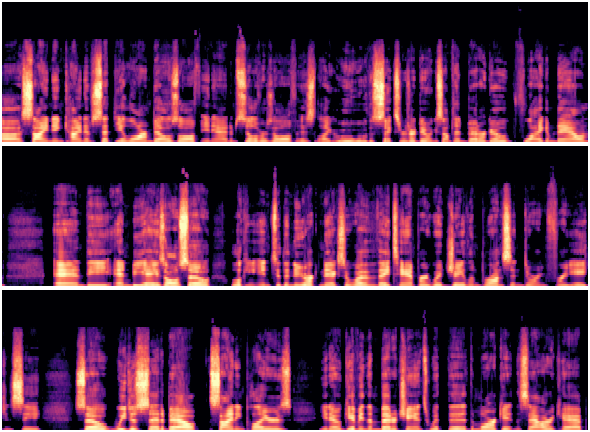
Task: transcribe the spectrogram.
uh, signing kind of set the alarm bells off in Adam Silver's office. Like, ooh, the Sixers are doing something. Better go flag them down. And the NBA is also looking into the New York Knicks or whether they tampered with Jalen Brunson during free agency. So we just said about signing players, you know, giving them better chance with the, the market and the salary cap.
